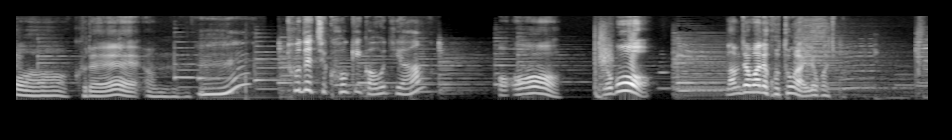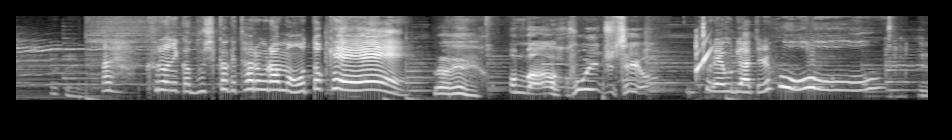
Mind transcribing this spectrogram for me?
어, 그래. 음. 응? 도대체 거기가 어디야? 어, 어. 여보! 남자만의 고통을 알려고 하지 마. 음, 음. 그러니까 무식하게 탈옥을 하면 어떡해? 에이, 엄마 호해 주세요. 그래, 우리 아들 호. 음.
